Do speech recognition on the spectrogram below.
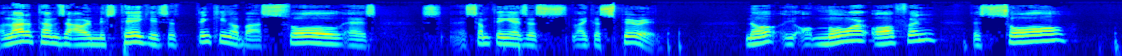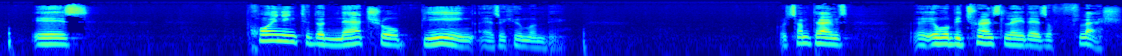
a lot of times our mistake is thinking about soul as something as a, like a spirit. No, more often the soul is pointing to the natural being as a human being. Or sometimes it will be translated as a flesh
